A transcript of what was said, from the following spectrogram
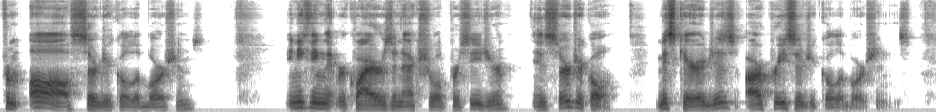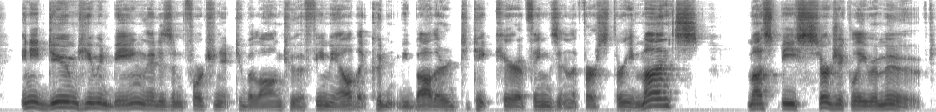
from all surgical abortions? Anything that requires an actual procedure is surgical. Miscarriages are pre surgical abortions. Any doomed human being that is unfortunate to belong to a female that couldn't be bothered to take care of things in the first three months must be surgically removed.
